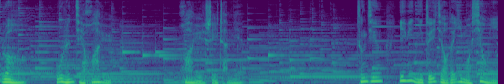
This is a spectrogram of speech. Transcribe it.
若无人解花语。花与谁缠绵？曾经因为你嘴角的一抹笑意，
